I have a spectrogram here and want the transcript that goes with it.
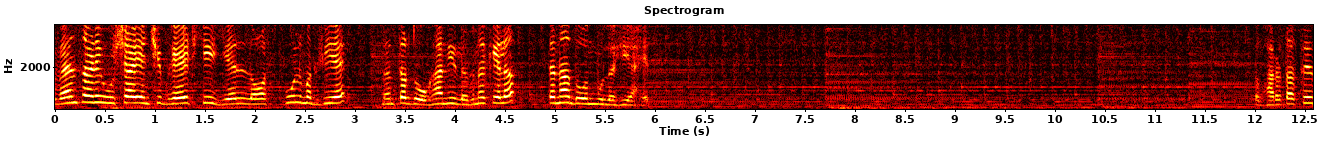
वेन्स आणि उषा यांची भेट ही येल लॉ स्कूलमधली आहे. नंतर दोघांनी लग्न केलं. त्यांना दोन मुलंही आहेत. तर भारताचे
